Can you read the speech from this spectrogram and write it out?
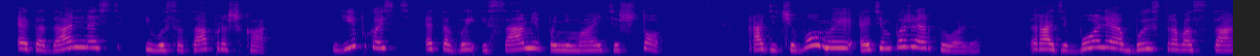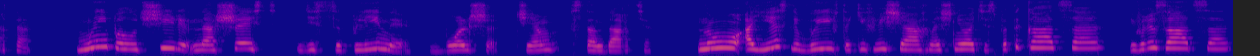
– это дальность и высота прыжка. Гибкость – это вы и сами понимаете что. Ради чего мы этим пожертвовали? Ради более быстрого старта. Мы получили на 6 дисциплины больше, чем в стандарте. Ну, а если вы в таких вещах начнете спотыкаться и врезаться,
